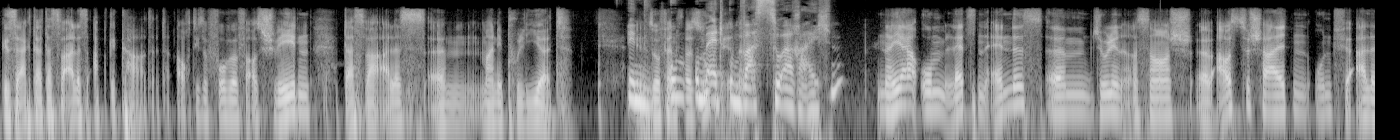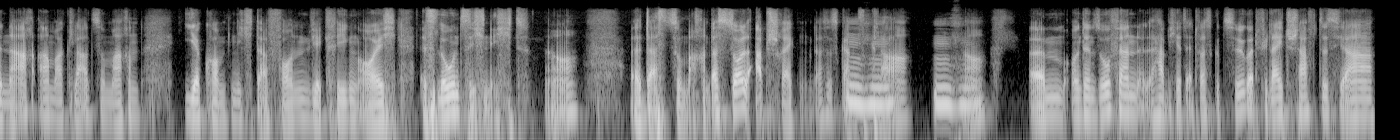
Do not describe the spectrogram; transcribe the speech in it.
gesagt hat, das war alles abgekartet. Auch diese Vorwürfe aus Schweden, das war alles ähm, manipuliert. In, Insofern um, um, um was zu erreichen? Naja, um letzten Endes ähm, Julian Assange äh, auszuschalten und für alle Nachahmer klarzumachen, ihr kommt nicht davon, wir kriegen euch, es lohnt sich nicht, ja, äh, das zu machen. Das soll abschrecken, das ist ganz mhm. klar. Mhm. Ja. Ähm, und insofern habe ich jetzt etwas gezögert, vielleicht schafft es ja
